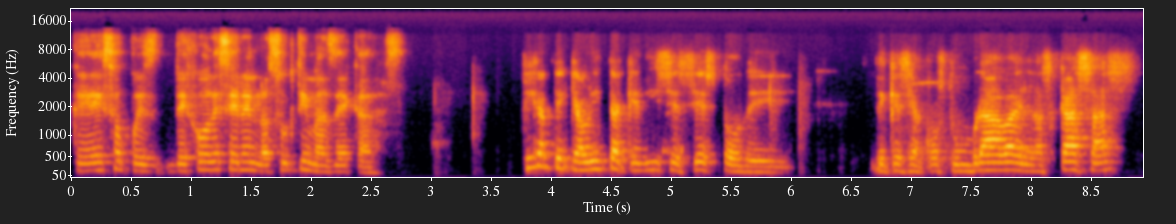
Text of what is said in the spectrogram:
que eso pues dejó de ser en las últimas décadas. Fíjate que ahorita que dices esto de, que se acostumbraba en las casas,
